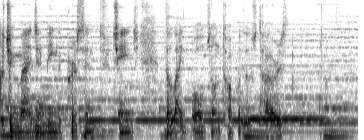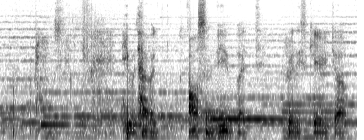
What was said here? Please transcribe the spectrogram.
Could you imagine being the person to change the light bulbs on top of those towers? Have an awesome view but really scary job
